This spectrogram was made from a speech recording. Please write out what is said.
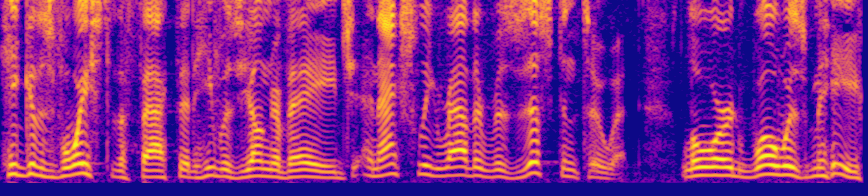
He gives voice to the fact that he was young of age and actually rather resistant to it. Lord, woe is me.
